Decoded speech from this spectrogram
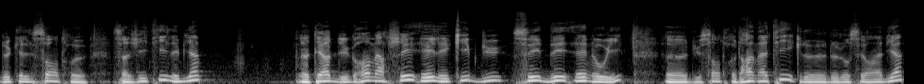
De quel centre s'agit-il? Eh bien, le théâtre du Grand Marché et l'équipe du CDNOI, euh, du Centre dramatique de, l'océan Indien,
